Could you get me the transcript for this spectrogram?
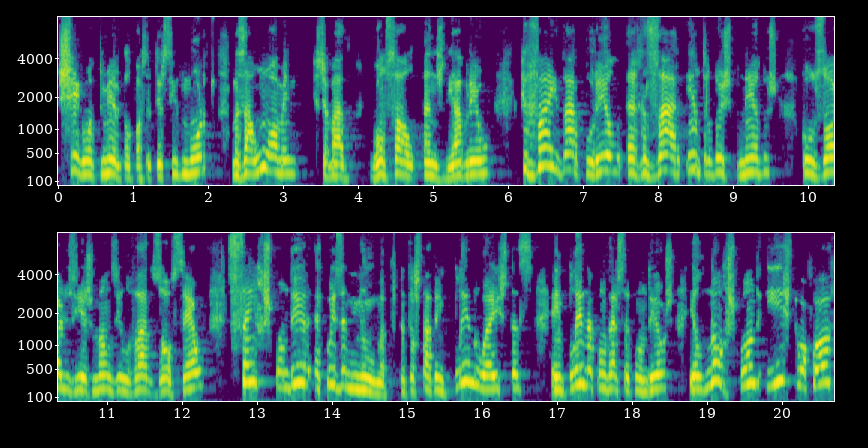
chegam a temer que ele possa ter sido morto, mas há um homem chamado Gonçalo Anos de Abreu, que vai dar por ele a rezar entre dois penedos, com os olhos e as mãos elevados ao céu, sem responder a coisa nenhuma. Portanto, ele estava em pleno êxtase, em plena conversa com Deus, ele não responde e isto ocorre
